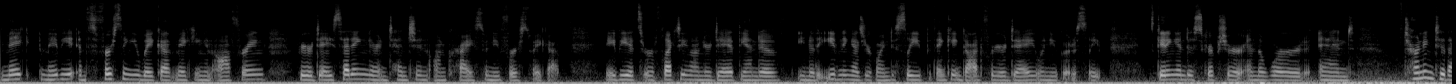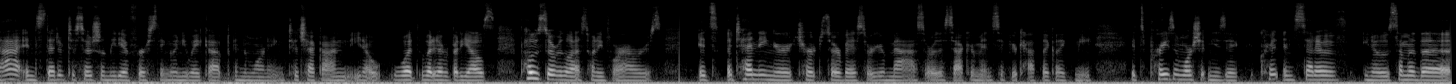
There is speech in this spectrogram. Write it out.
Make maybe it's first thing you wake up making an offering for your day, setting your intention on Christ when you first wake up. Maybe it's reflecting on your day at the end of, you know, the evening as you're going to sleep, thanking God for your day when you go to sleep. Getting into scripture and the word and turning to that instead of to social media first thing when you wake up in the morning to check on you know what what everybody else posts over the last 24 hours. It's attending your church service or your mass or the sacraments if you're catholic like me. It's praise and worship music instead of you know some of the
